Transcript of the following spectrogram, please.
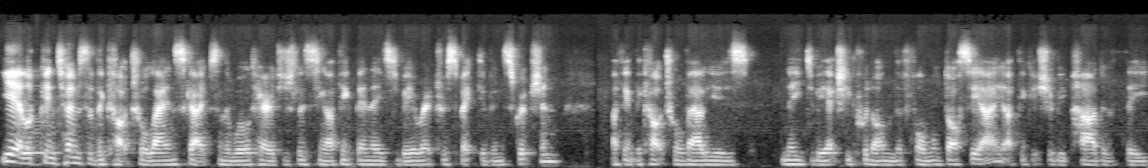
Yeah, look, in terms of the cultural landscapes and the World Heritage listing, I think there needs to be a retrospective inscription. I think the cultural values need to be actually put on the formal dossier. I think it should be part of the,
